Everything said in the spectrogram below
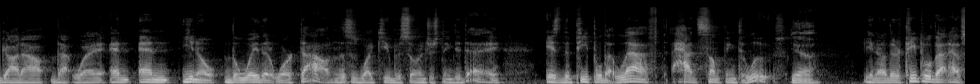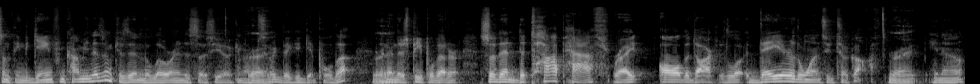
got out that way. And and you know the way that it worked out, and this is why Cuba is so interesting today, is the people that left had something to lose. Yeah. You know, there's people that have something to gain from communism because in the lower end of socioeconomic Right. they could get pulled up. Right. And then there's people that are so then the top half, right? All the doctors, they are the ones who took off. Right. You know,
